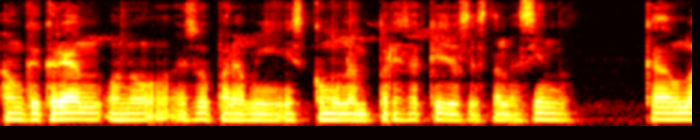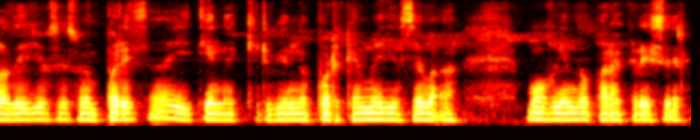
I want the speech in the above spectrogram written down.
Aunque crean o no, eso para mí es como una empresa que ellos están haciendo. Cada uno de ellos es su empresa y tiene que ir viendo por qué medio se va moviendo para crecer.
